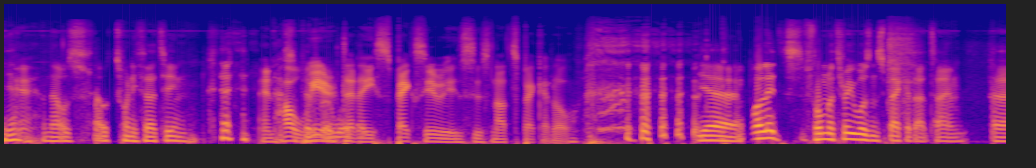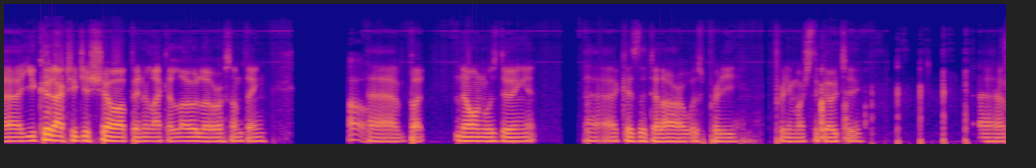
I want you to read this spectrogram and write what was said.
yeah, yeah, and that was that was 2013. and how weird that a spec series is not spec at all. yeah, well, it's Formula Three wasn't spec at that time. Uh, you could actually just show up in like a Lola or something. Oh, uh, but no one was doing it because uh, the Dallara was pretty pretty much the go-to. Um,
